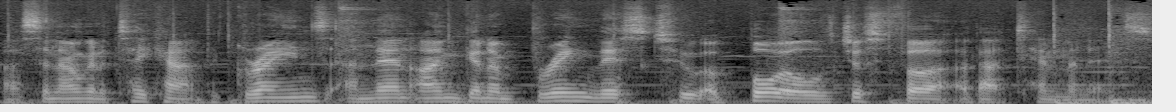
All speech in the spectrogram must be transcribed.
Uh, so now I'm going to take out the grains and then I'm going to bring this to a boil just for about 10 minutes.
